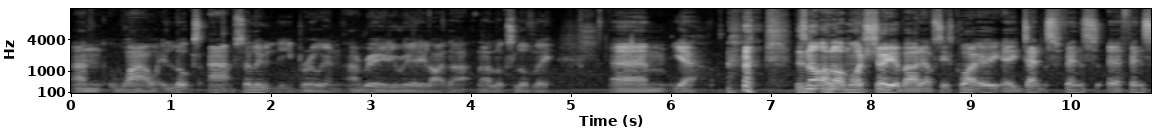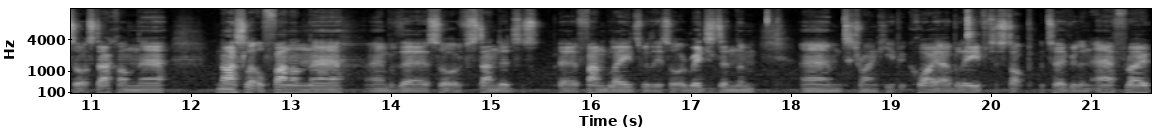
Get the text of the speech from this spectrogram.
and wow it looks absolutely brilliant. I really really like that. That looks lovely. Um, yeah. There's not a lot more to show you about it. Obviously it's quite a, a dense thin, uh, thin sort of stack on there. Nice little fan on there um, with their sort of standard uh, fan blades with the sort of ridges in them um, to try and keep it quiet I believe to stop the turbulent airflow.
